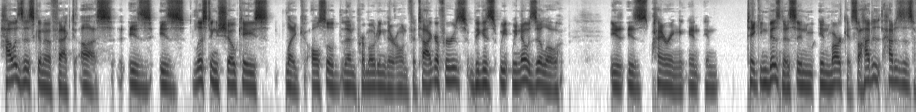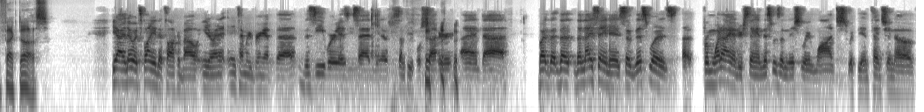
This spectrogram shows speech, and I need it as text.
how is this going to affect us? Is is listing showcase like also then promoting their own photographers? Because we, we know zillow is, is hiring and, and taking business in in markets so how does how does this affect us? Yeah, I know it's funny to talk about. You know, anytime we bring up the the Z word, as you said, you know, some people shudder, and uh, but the, the, the, nice thing is, so this was, uh, from what I understand, this was initially launched with the intention of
